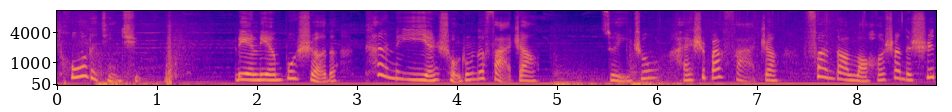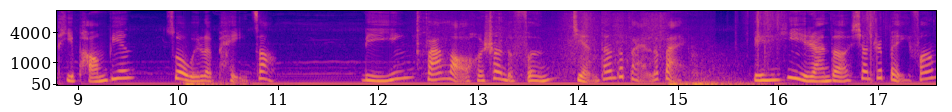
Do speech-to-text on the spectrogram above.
拖了进去，恋恋不舍地看了一眼手中的法杖，最终还是把法杖放到老和尚的尸体旁边，作为了陪葬。李英把老和尚的坟简单的摆了摆。便毅然地向着北方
